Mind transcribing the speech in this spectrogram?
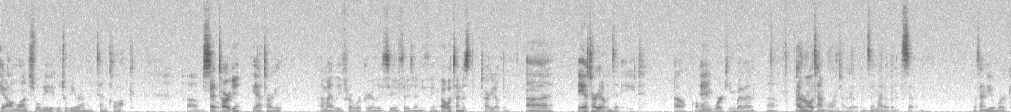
get on lunch will be, which will be around like ten o'clock. Um, so, At Target? Yeah, Target. I might leave for work early, see if there's anything. Oh, what time does Target open? Uh, AF Target opens at. Oh, I'll be working by then. Oh. I don't know what time Orem Target opens. They might open at seven. What time do you work?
